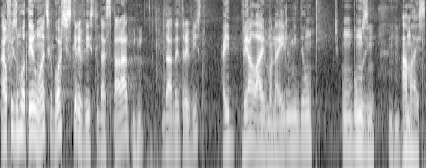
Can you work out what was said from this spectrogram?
Aí eu fiz um roteiro antes, que eu gosto de escrever e estudar essas paradas, da, da entrevista. Aí veio a live, mano. Aí ele me deu um, tipo, um boomzinho a mais.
